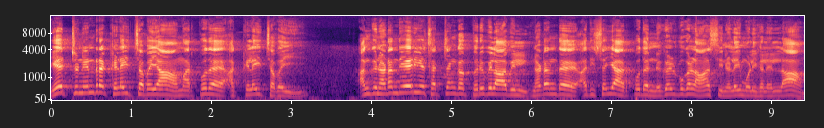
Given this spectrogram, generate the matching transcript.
ஏற்று நின்ற கிளை சபையாம் அற்புத அக்கிளை சபை. அங்கு நடந்தேறிய சச்சங்க பெருவிழாவில் நடந்த அதிசய அற்புத நிகழ்வுகள் ஆசி நிலைமொழிகள் எல்லாம்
